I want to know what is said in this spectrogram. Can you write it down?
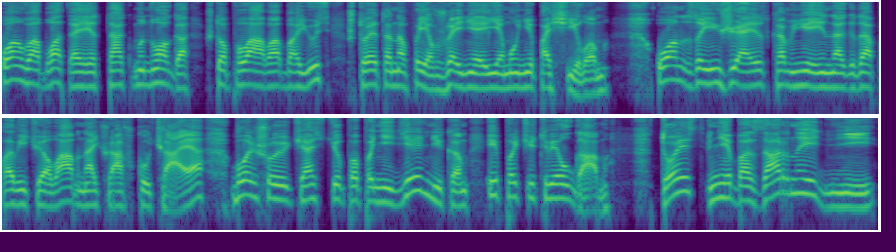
«Он работает так много, что плава боюсь, что это напряжение ему не по силам. Он заезжает ко мне иногда по вечерам на чашку чая, большую частью по понедельникам и по четвергам». то есть в небазарные дни,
